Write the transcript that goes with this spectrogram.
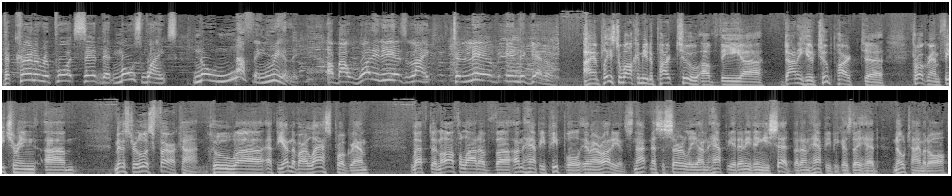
The Kerner report said that most whites know nothing really about what it is like to live in the ghetto. I am pleased to welcome you to part two of the uh, Donahue two-part uh, program featuring um, Minister Louis Farrakhan, who, uh, at the end of our last program, left an awful lot of uh, unhappy people in our audience. Not necessarily unhappy at anything he said, but unhappy because they had no time at all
